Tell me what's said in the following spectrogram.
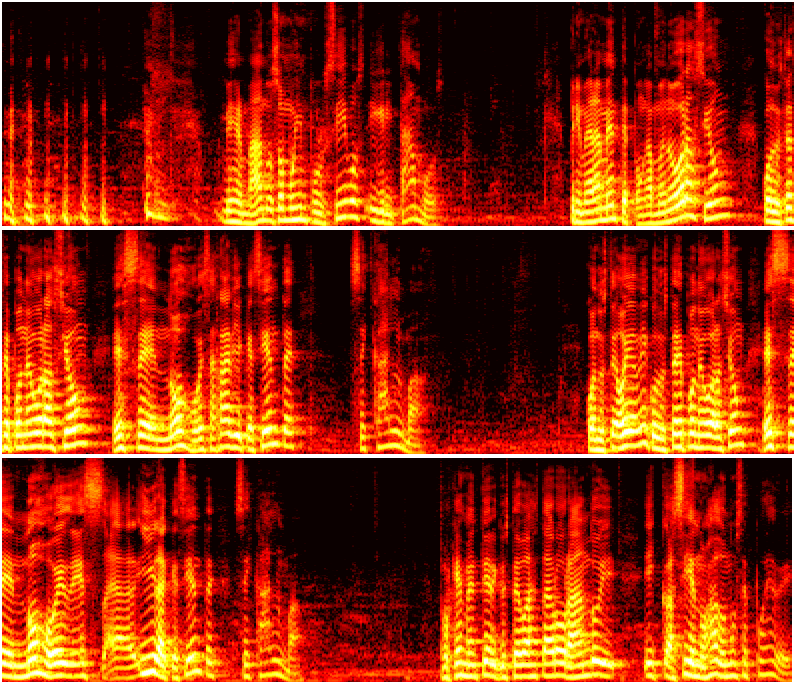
Mis hermanos, somos impulsivos y gritamos. Primeramente, pongamos en oración. Cuando usted se pone en oración, ese enojo, esa rabia que siente, se calma. Cuando usted, oye a cuando usted se pone en oración, ese enojo, esa ira que siente, se calma. Porque es mentira que usted va a estar orando y, así enojado, no se puede.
